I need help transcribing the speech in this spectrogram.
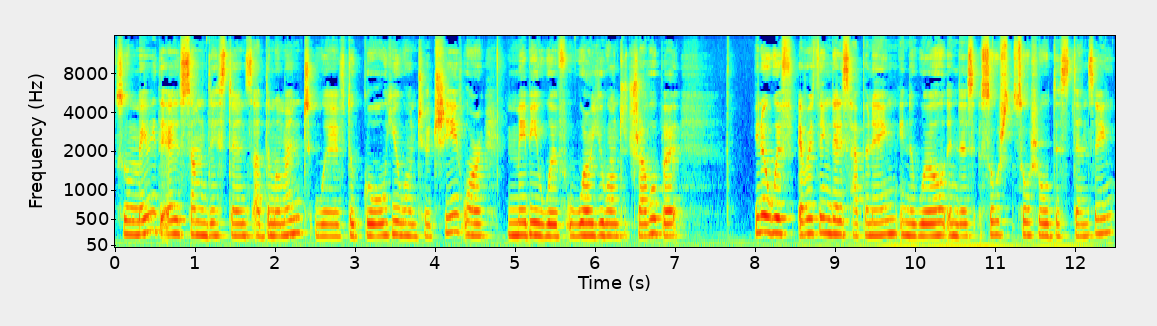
So maybe there is some distance at the moment with the goal you want to achieve, or maybe with where you want to travel. But you know, with everything that is happening in the world in this so- social distancing,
